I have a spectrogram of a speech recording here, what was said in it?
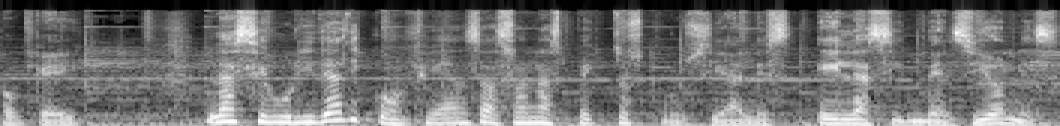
Ok. La seguridad y confianza son aspectos cruciales en las inversiones.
